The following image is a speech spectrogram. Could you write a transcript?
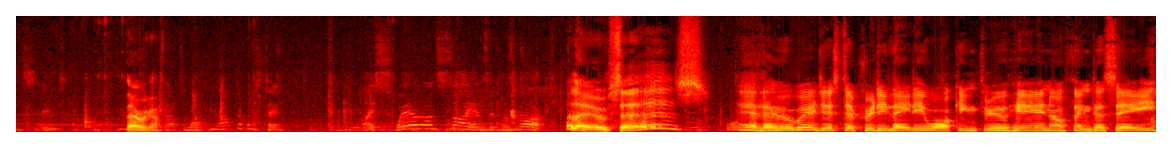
incident. There we go. Got to lock the octopus tank. I swear on science it was locked. Hello, sirs. hello. We're just a pretty lady walking through here. Nothing to see.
